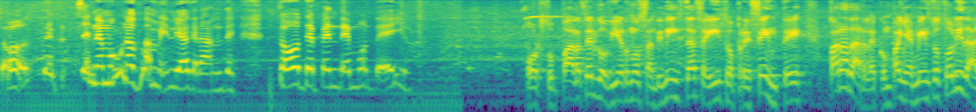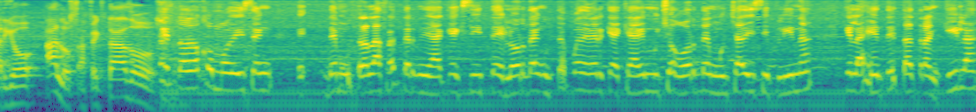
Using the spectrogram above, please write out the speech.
Todos tenemos una familia grande, todos dependemos de ellos. Por su parte, el gobierno sandinista se hizo presente para darle acompañamiento solidario a los afectados. Que todo, como dicen, eh, demostrar la fraternidad que existe, el orden. Usted puede ver que aquí hay mucho orden, mucha disciplina, que la gente está tranquila.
